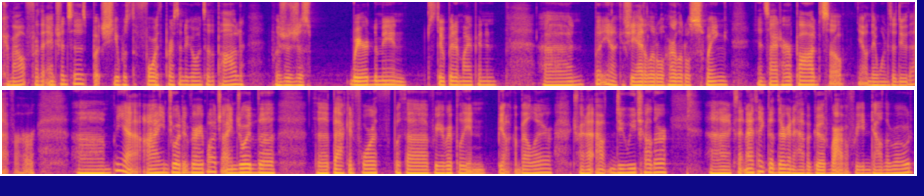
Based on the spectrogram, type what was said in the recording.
come out for the entrances, but she was the fourth person to go into the pod, which was just weird to me and stupid in my opinion. Uh, but you know, because she had a little her little swing inside her pod, so you know they wanted to do that for her. Um, but yeah, I enjoyed it very much. I enjoyed the the back and forth with uh, Rhea Ripley and Bianca Belair trying to outdo each other. Uh, and I think that they're going to have a good rivalry down the road,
